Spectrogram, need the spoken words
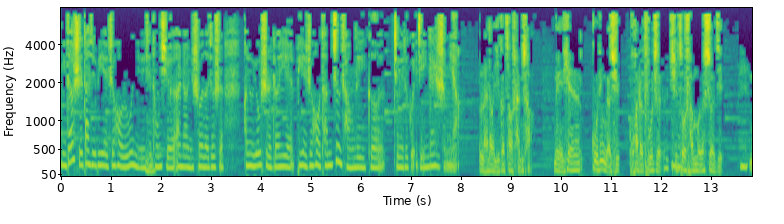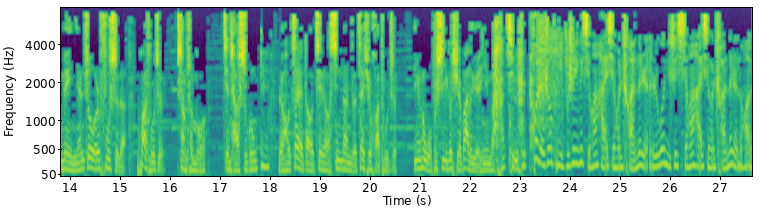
你当时大学毕业之后，如果你的一些同学按照你说的，就是很有优势的专业，毕业之后他们正常的一个就业的轨迹应该是什么样？来到一个造船厂，每天固定的去画着图纸去做船模的设计，嗯，每年周而复始的画图纸上船模。监察施工，嗯，然后再到接到新单子，再去画图纸。因为我不是一个学霸的原因吧，其实或者说你不是一个喜欢海、喜欢船的人。如果你是喜欢海、喜欢船的人的话，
